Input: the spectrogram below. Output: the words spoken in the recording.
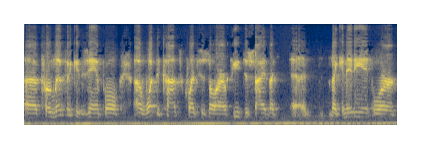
a prolific example of what the consequences are if you decide like uh, like an idiot or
